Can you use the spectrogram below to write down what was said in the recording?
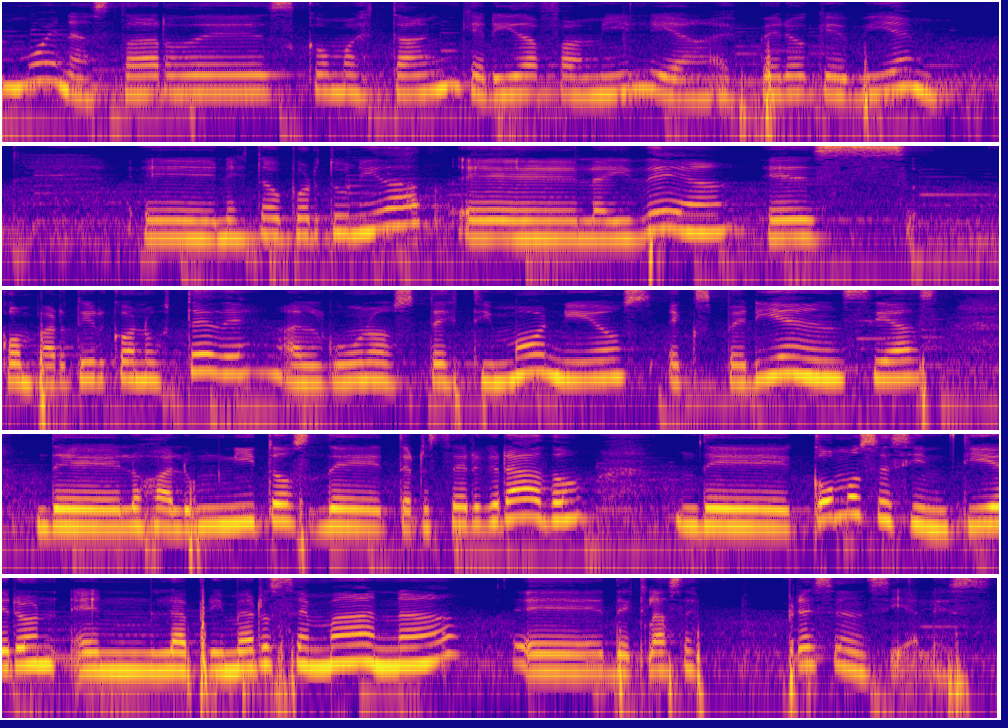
Buenas tardes, ¿cómo están querida familia? Espero que bien. Eh, en esta oportunidad eh, la idea es compartir con ustedes algunos testimonios, experiencias de los alumnitos de tercer grado, de cómo se sintieron en la primera semana eh, de clases presenciales.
